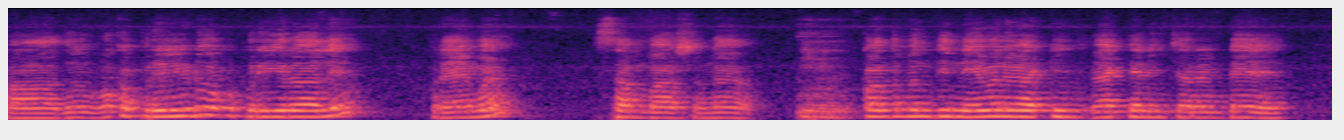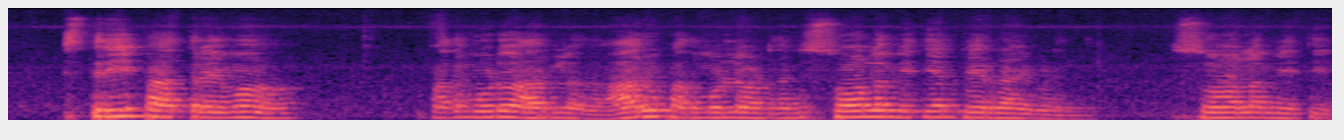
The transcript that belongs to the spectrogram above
కాదు. ఒక ప్రియుడు ఒక ప్రియురాలి ప్రేమ సంభాషణ. కొంతమంది దీన్ని ఏమని వ్యాఖ్య వ్యాఖ్యానించారంటే స్త్రీ పాత్ర ఏమో పదమూడు ఆరులో ఆరు పదమూడులో ఉంటుందండి. సోలమితి అని పేరు రాయబడింది. సోలమితి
